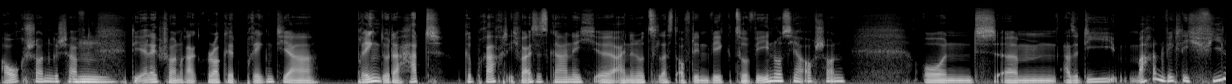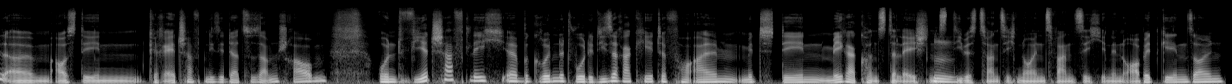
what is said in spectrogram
auch schon geschafft. Mhm. Die Electron Rocket bringt ja, bringt oder hat gebracht, ich weiß es gar nicht, äh, eine Nutzlast auf den Weg zur Venus ja auch schon. Und ähm, also die machen wirklich viel ähm, aus den Gerätschaften, die sie da zusammenschrauben. Und wirtschaftlich äh, begründet wurde diese Rakete vor allem mit den Mega-Constellations, hm. die bis 2029 in den Orbit gehen sollen.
